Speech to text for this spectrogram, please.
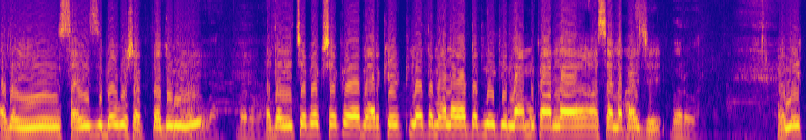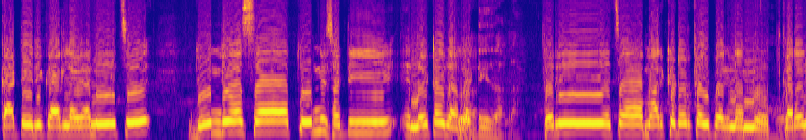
आता हे साईज बघू शकता तुम्ही. बरोबर आता याच्यापेक्षा मार्केटला तर मला वाटत नाही की लांब कारला असायला पाहिजे. बरोबर. आणि काटेरी काढला आणि याचे दोन दिवस तोडणीसाठी लेटही झाला. ते झाला. तरी याचा मार्केटवर काही परिणाम नाही होत. कारण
